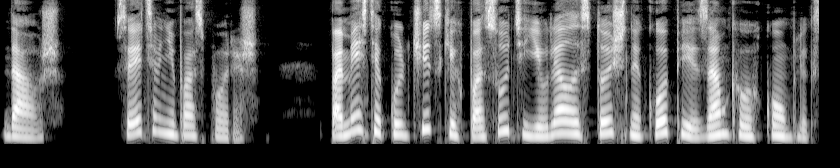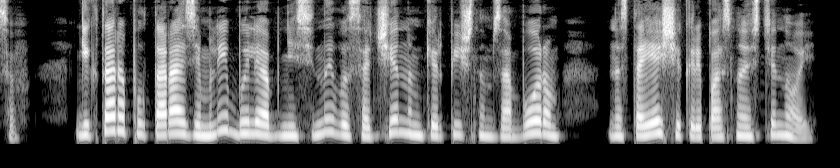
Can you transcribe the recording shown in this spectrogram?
Да уж, с этим не поспоришь. Поместье Кульчицких, по сути, являлось точной копией замковых комплексов. Гектара полтора земли были обнесены высоченным кирпичным забором, настоящей крепостной стеной.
